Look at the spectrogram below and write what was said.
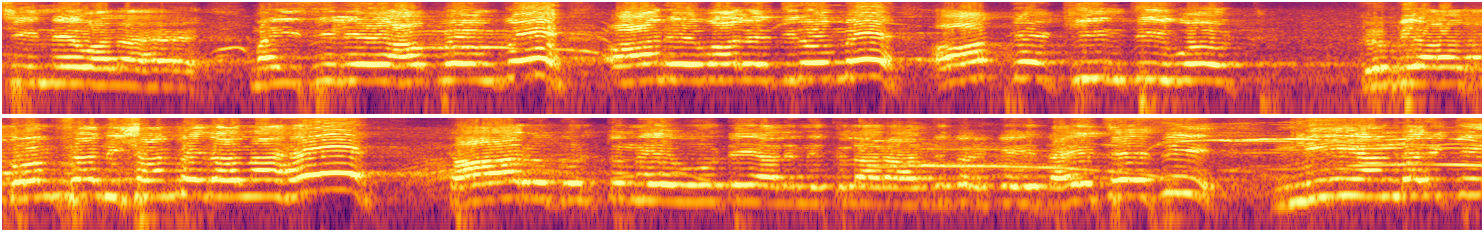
छीनने वाला है। मैं इसीलिए आप लोगों को आने वाले दिनों में आपके कीमती वोट, कृपया कौन सा निशान पे डालना है? కారు గుర్తు మీద ఓటేయాలి మిత్రులారా. అందుకొరకే దయచేసి మీ అందరికీ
